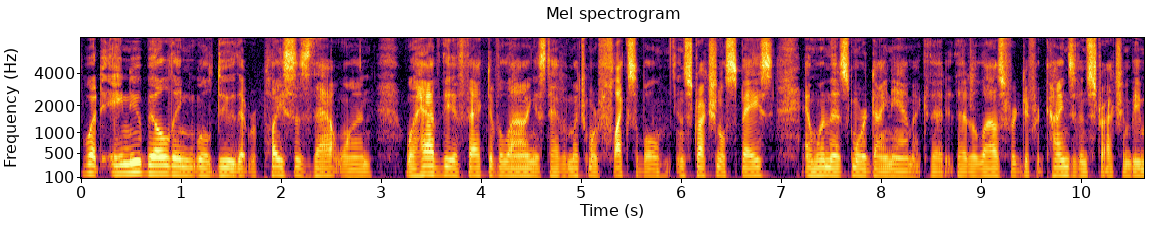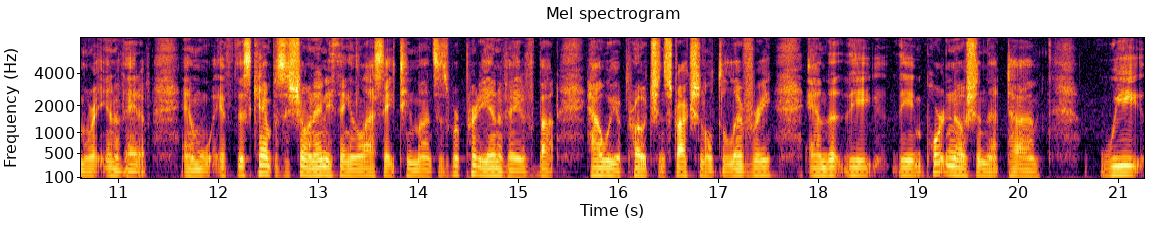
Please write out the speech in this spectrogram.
what a new building will do that replaces that one will have the effect of allowing us to have a much more flexible instructional space and one that's more dynamic, that, that allows for different kinds of instruction, be more innovative. And if this campus has shown anything in the last 18 months, is we're pretty innovative about how we approach instructional delivery and the, the, the important notion that uh, we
